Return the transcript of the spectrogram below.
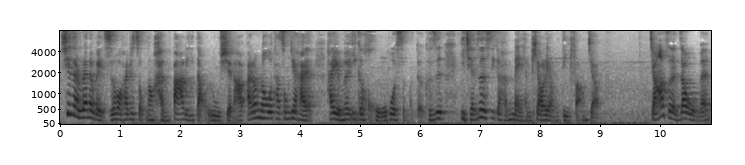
现在 renovate 之后，它就走那种很巴厘岛路线啊。I don't know 它中间还还有没有一个湖或什么的，可是以前真的是一个很美很漂亮的地方。这样讲到这，你知道我们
